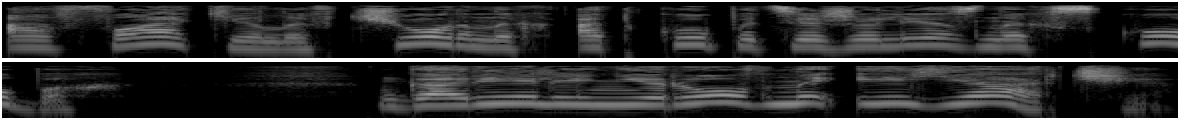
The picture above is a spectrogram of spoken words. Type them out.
а факелы в черных от копоти железных скобах горели неровно и ярче,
